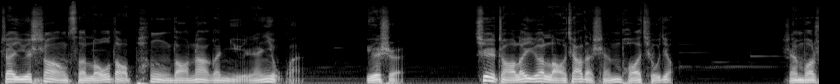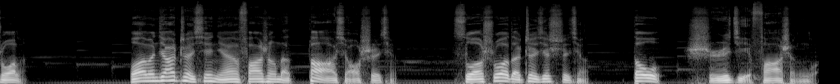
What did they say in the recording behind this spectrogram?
这与上次楼道碰到那个女人有关，于是去找了一个老家的神婆求教。神婆说了，我们家这些年发生的大小事情，所说的这些事情都。实际发生过，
